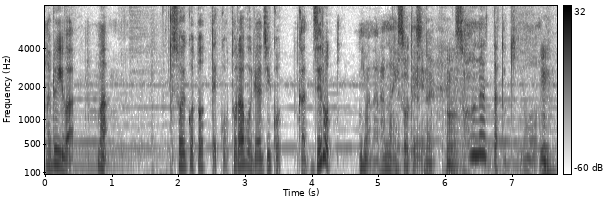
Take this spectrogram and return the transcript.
あるいはまあそういうことってこうトラブルや事故がゼロにはならないのでそうですね。うん。そうなった時の、うん。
